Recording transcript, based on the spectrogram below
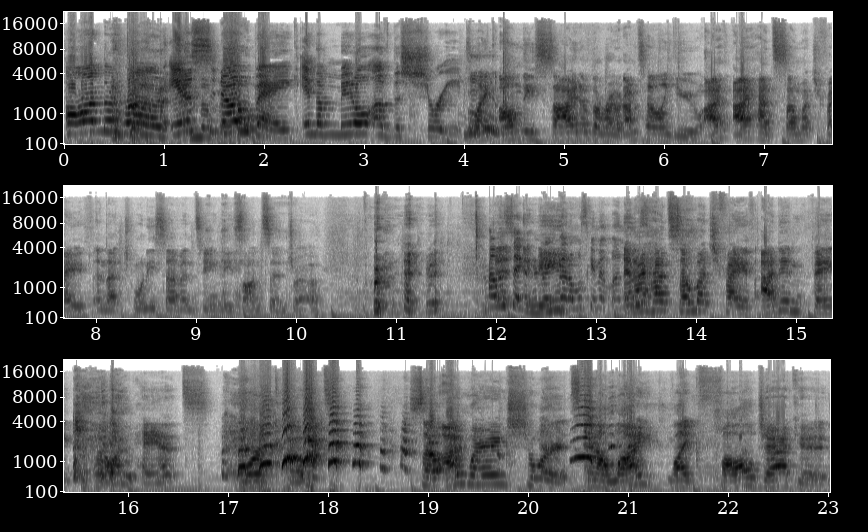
on the road in, In a snowbank in the middle of the street. like on the side of the road, I'm telling you, I, I had so much faith in that 2017 Nissan Sentra. I was taking a And break me- that almost came out my nose. And I had so much faith, I didn't think to put on pants or a coat. So I'm wearing shorts and a light, like, fall jacket,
